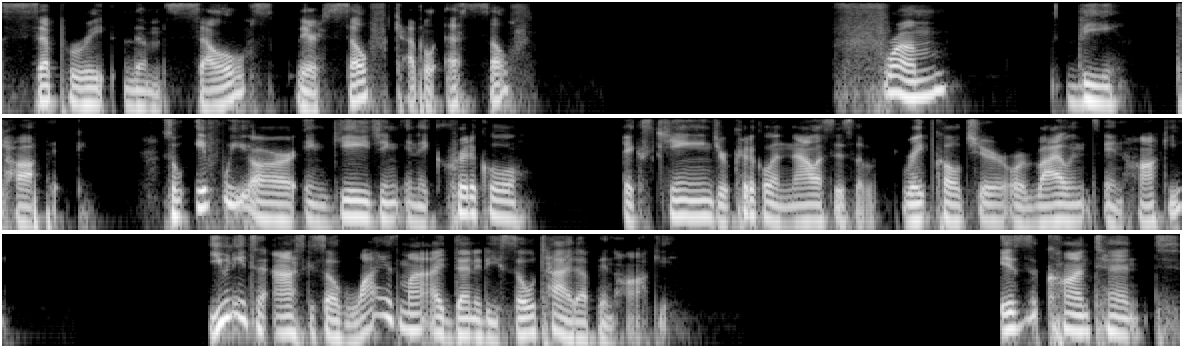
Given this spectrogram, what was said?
separate themselves, their self, capital S self, from the topic. So if we are engaging in a critical exchange or critical analysis of rape culture or violence in hockey, you need to ask yourself, why is my identity so tied up in hockey? Is the content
